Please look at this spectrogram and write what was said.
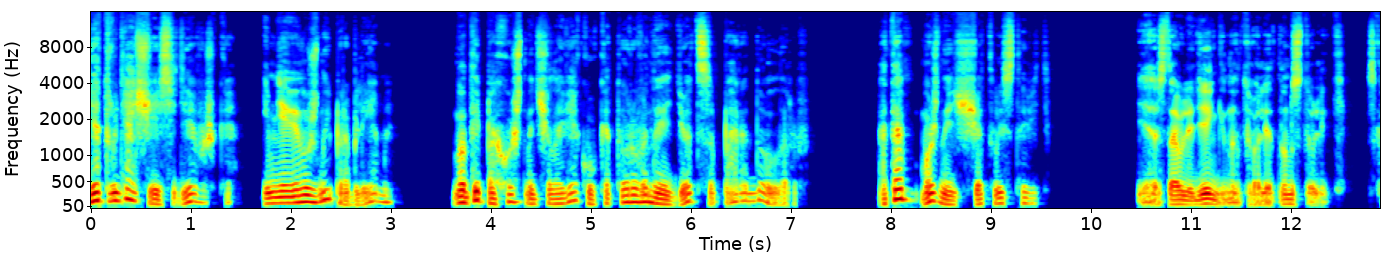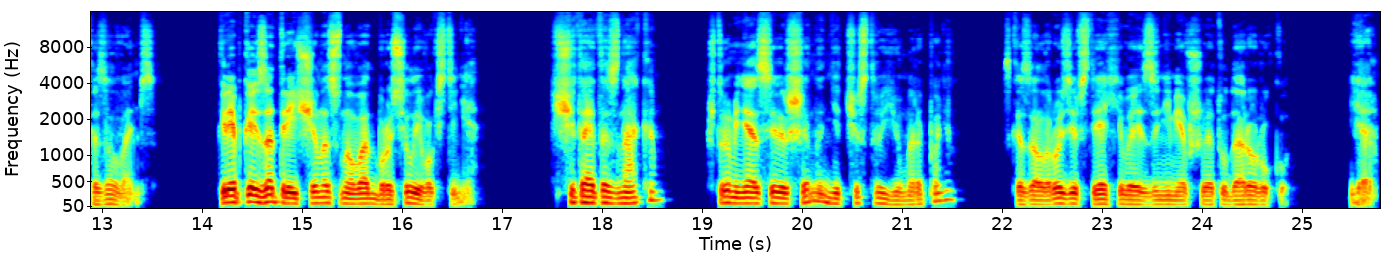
Я трудящаяся девушка, и мне не нужны проблемы. Но ты похож на человека, у которого найдется пара долларов. А там можно и счет выставить. — Я оставлю деньги на туалетном столике, — сказал Ваймс. Крепкая затрещина снова отбросила его к стене. — Считай это знаком, что у меня совершенно нет чувства юмора, понял? — сказал Рози, встряхивая занемевшую от удара руку. — Я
